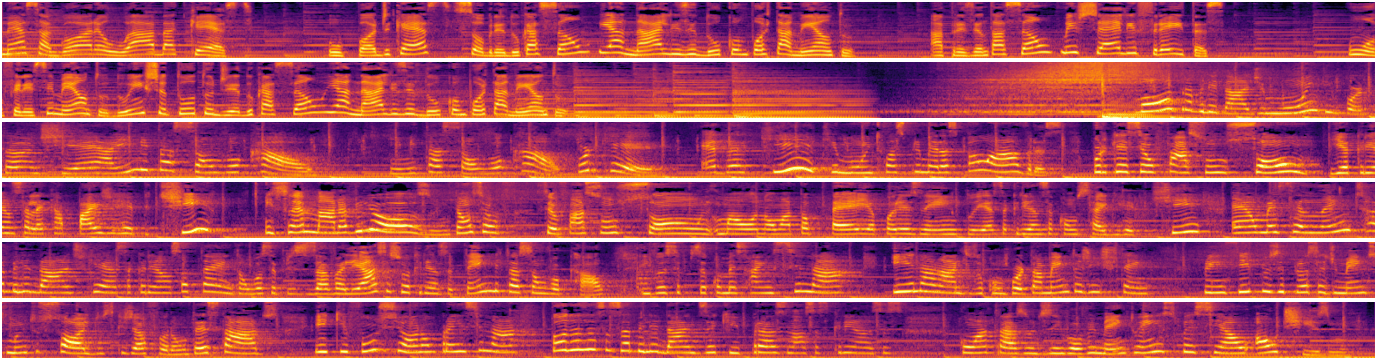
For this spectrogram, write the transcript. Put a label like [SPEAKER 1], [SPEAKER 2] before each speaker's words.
[SPEAKER 1] Começa agora o Abacast, o podcast sobre educação e análise do comportamento. Apresentação: Michele Freitas. Um oferecimento do Instituto de Educação e Análise do Comportamento.
[SPEAKER 2] Uma outra habilidade muito importante é a imitação vocal. Imitação vocal. Por quê? É daqui que muito as primeiras palavras. Porque se eu faço um som e a criança é capaz de repetir, isso é maravilhoso. Então, se eu, se eu faço um som, uma onomatopeia, por exemplo, e essa criança consegue repetir, é uma excelente habilidade que essa criança tem. Então, você precisa avaliar se a sua criança tem imitação vocal e você precisa começar a ensinar. E na análise do comportamento, a gente tem princípios e procedimentos muito sólidos que já foram testados e que funcionam para ensinar todas essas habilidades aqui para as nossas crianças com atraso no desenvolvimento, em especial autismo.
